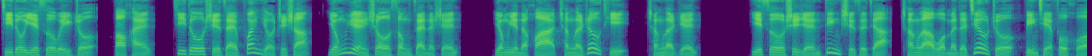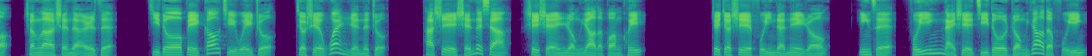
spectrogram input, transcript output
基督耶稣为主，包含基督是在万有之上，永远受颂赞的神，永远的话成了肉体，成了人。耶稣是人钉十字架，成了我们的救主，并且复活，成了神的儿子。基督被高举为主，就是万人的主。他是神的像，是神荣耀的光辉。这就是福音的内容。因此，福音乃是基督荣耀的福音，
